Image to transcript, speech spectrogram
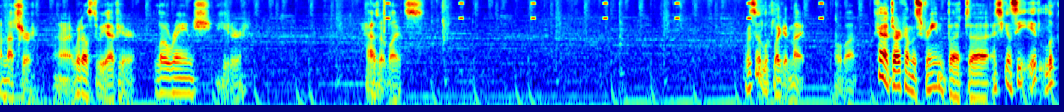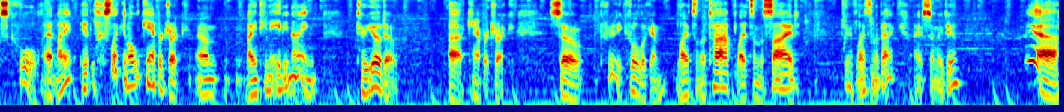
I'm not sure. Alright, what else do we have here? Low range heater. Hazard lights. What does it look like at night? Hold on. Kind of dark on the screen, but uh, as you can see, it looks cool at night. It looks like an old camper truck, um, 1989 Toyota uh, camper truck. So pretty cool looking. Lights on the top, lights on the side. Do we have lights on the back? I assume we do. Yeah,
